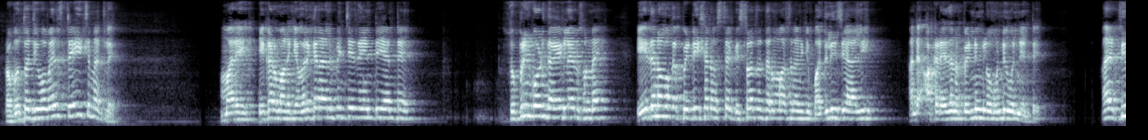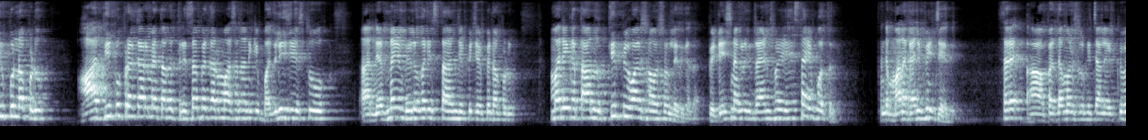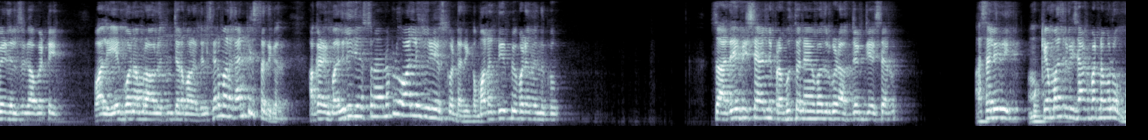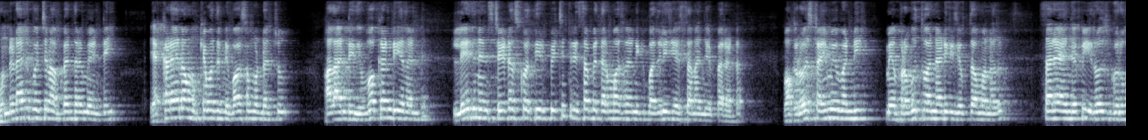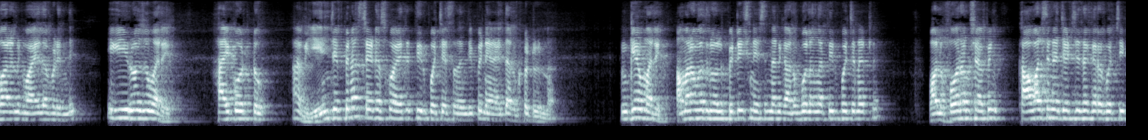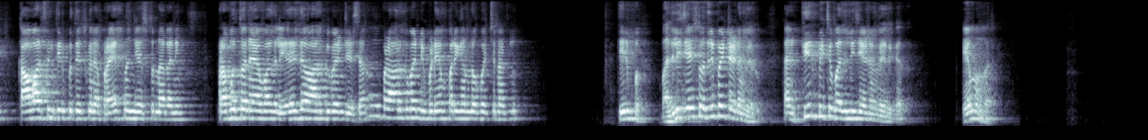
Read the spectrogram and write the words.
ప్రభుత్వ జీవో మీద స్టే ఇచ్చినట్లే. మరి ఇక్కడ మనకి ఎవరికైనా అనిపించేది ఏంటి అంటే సుప్రీంకోర్టు గైడ్ లైన్స్ ఉన్నాయి. ఏదైనా ఒక పిటిషన్ వస్తే విస్తృత ధర్మాసనానికి బదిలీ చేయాలి. అంటే అక్కడ ఏదైనా పెండింగ్లో ఉండి ఉండింటే ఆయన తీర్పు ఉన్నప్పుడు ఆ తీర్పు ప్రకారమే తను త్రిసభ్య ధర్మాసనానికి బదిలీ చేస్తూ ఆ నిర్ణయం వెలువరిస్తా అని చెప్పి చెప్పినప్పుడు మరి ఇంకా తాను తీర్పు ఇవ్వాల్సిన అవసరం లేదు కదా. పిటిషన్ అక్కడికి ట్రాన్స్ఫర్ చేస్తే అయిపోతుంది. అంటే మనకు అనిపించేది. సరే ఆ పెద్ద మనుషులకి చాలా ఎక్కువే తెలుసు కాబట్టి వాళ్ళు ఏ కోణంలో ఆలోచించారో మనకు తెలుసు కానీ మనకు అనిపిస్తుంది కదా. అక్కడికి బదిలీ చేస్తున్నప్పుడు వాళ్ళే చూసి చేసుకుంటారు? ఇంకా మనం తీర్పు ఇవ్వడం ఎందుకు? సో అదే విషయాన్ని ప్రభుత్వ న్యాయవాదులు కూడా అబ్జెక్ట్ చేశారు. అసలు ఇది ముఖ్యమంత్రి విశాఖపట్నంలో ఉండడానికి వచ్చిన అభ్యంతరం ఏంటి? ఎక్కడైనా ముఖ్యమంత్రి నివాసం ఉండొచ్చు. అలాంటిది ఇవ్వకండి అని అంటే లేదు నేను స్టేటస్కో తీర్పిచ్చి త్రిసభ్య ధర్మాసనానికి బదిలీ చేస్తానని చెప్పారట. ఒక రోజు టైం ఇవ్వండి మేము ప్రభుత్వాన్ని అడిగి చెప్తామన్నారు. సరే అని చెప్పి ఈరోజు గురువారానికి వాయిదా పడింది. ఇక ఈరోజు మరి హైకోర్టు అవి ఏం చెప్పినా స్టేటస్కో అయితే తీర్పు వచ్చేస్తుందని చెప్పి నేనైతే అనుకుంటున్నాను ఇంకేం మరి? అమరావతిలో వాళ్ళు పిటిషన్ వేసిన దానికి అనుకూలంగా తీర్పు వచ్చినట్లే? వాళ్ళు ఫోరం షాపింగ్ కావాల్సిన జడ్జి దగ్గరకు వచ్చి కావాల్సిన తీర్పు తెచ్చుకునే ప్రయత్నం చేస్తున్నారని ప్రభుత్వ న్యాయవాదులు ఏదైతే ఆర్గ్యుమెంట్ చేశారో ఇప్పుడు ఆర్గ్యుమెంట్ ఇప్పుడు ఏం పరిగణలోకి వచ్చినట్లు? తీర్పు బదిలీ చేసి వదిలిపెట్టేయడం వేరు. కానీ తీర్పు ఇచ్చి బదిలీ చేయడం వేరు కదా. ఏమో మరి?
